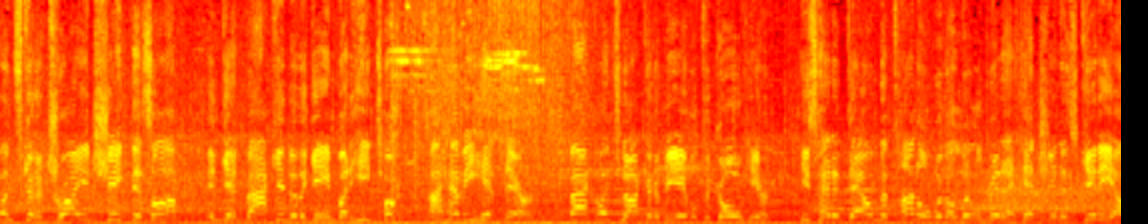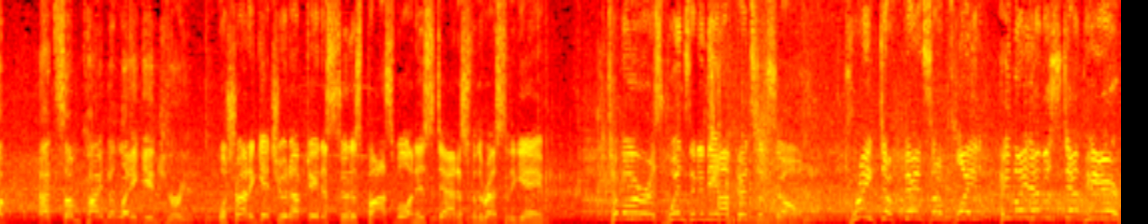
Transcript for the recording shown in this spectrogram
Backlund's going to try and shake this off and get back into the game, but he took a heavy hit there. Backlund's not going to be able to go here. He's headed down the tunnel with a little bit of hitch in his giddy-up. That's some kind of leg injury. We'll try to get you an update as soon as possible on his status for the rest of the game. Tavares wins it in the offensive zone. Great defensive play. He might have a step here.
